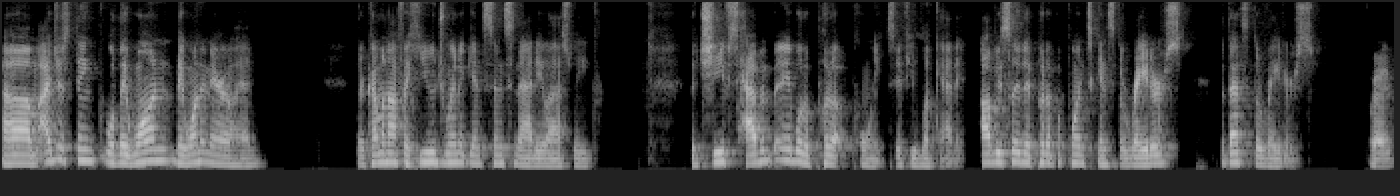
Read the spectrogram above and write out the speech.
Um, I just think, well, they won. They won an Arrowhead. They're coming off a huge win against Cincinnati last week. The Chiefs haven't been able to put up points if you look at it. Obviously, they put up a points against the Raiders, but that's the Raiders. Right.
